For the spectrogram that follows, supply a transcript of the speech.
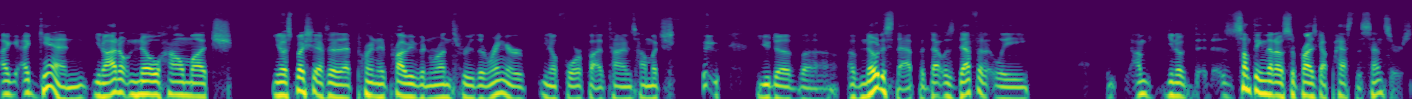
I again, you know, I don't know how much, you know, especially after that print had probably been run through the ringer, you know, four or five times, how much you'd have uh, have noticed that. But that was definitely, I'm, you know, th- something that I was surprised got past the censors.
